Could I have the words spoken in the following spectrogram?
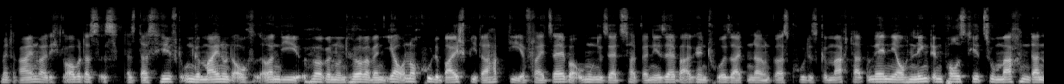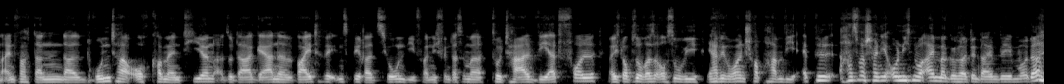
mit rein, weil ich glaube, das ist, das, das hilft ungemein und auch an die Hörerinnen und Hörer, wenn ihr auch noch coole Beispiele habt, die ihr vielleicht selber umgesetzt habt, wenn ihr selber Agentur seid und da was Cooles gemacht habt, wenn ihr auch einen LinkedIn-Post hierzu machen, dann einfach dann da drunter auch kommentieren, also da gerne weitere Inspirationen liefern. Ich finde das immer total wertvoll, weil ich glaube, sowas auch so wie, ja, wir wollen Shop haben wie Apple, hast wahrscheinlich auch nicht nur einmal gehört in deinem Leben, oder?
